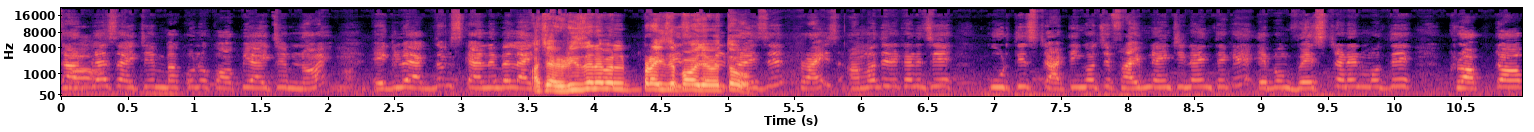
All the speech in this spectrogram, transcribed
সারপ্লাস আইটেম বা কোনো কপি আইটেম নয়। এগুলো একদম স্ক্যানেবল আইটেম আচ্ছা রিজনেবল প্রাইসে পাওয়া যাবে তো? প্রাইস আমাদের এখানে যে কুর্তি স্টার্টিং হচ্ছে 599 থেকে এবং ওয়েস্টার্নের মধ্যে ক্রপ টপ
